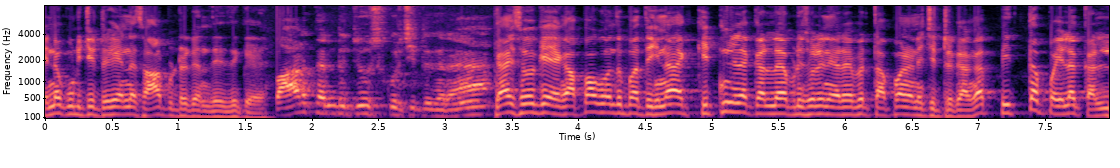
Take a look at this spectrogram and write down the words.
என்ன குடிச்சிட்டு இருக்க என்ன சாப்பிட்டுட்டு இருக்க இந்த இதுக்கு? வாழைத்தண்டு ஜூஸ் குடிச்சிட்டு இருக்கிறேன். கைஸ் ஓகே எங்க அப்பாவுக்கு வந்து பாத்தீங்கன்னா கிட்னில கல் அப்படின்னு சொல்லி நிறைய பேர் தப்பா நினைச்சிட்டு இருக்காங்க. பித்த பையில கல்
